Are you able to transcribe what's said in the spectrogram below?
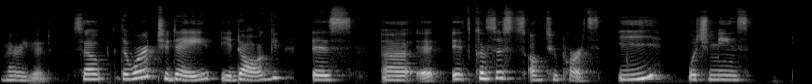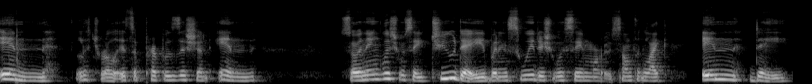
Very good. So the word today, idag, is uh, it, it consists of two parts. I, which means in, literally, it's a preposition in. So in English we say today, but in Swedish we say more something like in day.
